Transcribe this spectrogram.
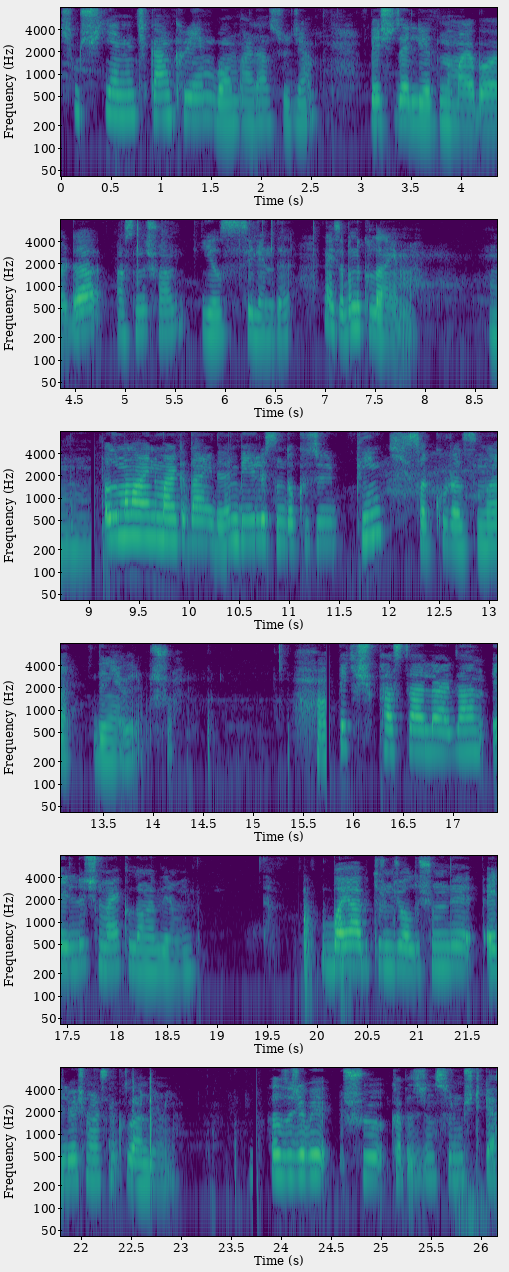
Şimdi şu yeni çıkan cream bonlardan süreceğim. 557 numara bu arada. Aslında şu an yazısı silindi. Neyse bunu kullanayım mı? Hmm. O zaman aynı markadan gidelim. Beulas'ın 900 Pink Sakura'sını deneyebilirim şu. Peki şu pastellerden 53 numara kullanabilir miyim? Bu bayağı bir turuncu oldu. Şimdi 55 numarasını kullanabilir miyim? Hızlıca bir şu kapatıcını sürmüştük ya.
